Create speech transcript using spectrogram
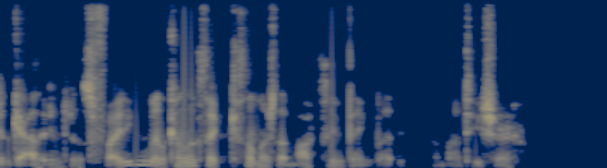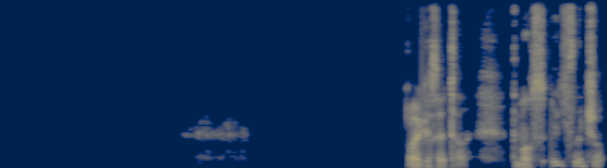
just gathering into this fighting? It kind of looks like so much the boxing thing, but I'm not too sure. Like I said, the most influential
